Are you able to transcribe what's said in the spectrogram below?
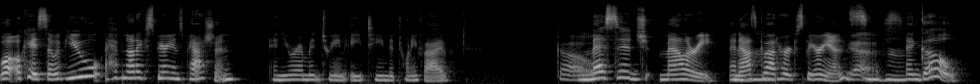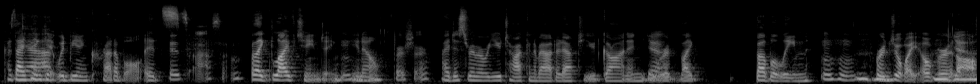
Well, okay, so if you have not experienced passion and you're in between 18 to 25, Go. message Mallory and ask mm-hmm. about her experience Yes. and go because I think it would be incredible. It's, It's awesome. like life changing, you Mhm, know? For sure. I just remember you talking about it after you'd gone and you Yeah. were like bubbling hmm for joy over it all.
